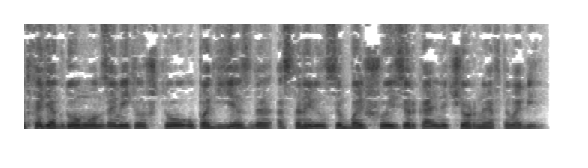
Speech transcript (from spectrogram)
Подходя к дому, он заметил, что у подъезда остановился большой зеркально-черный автомобиль.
